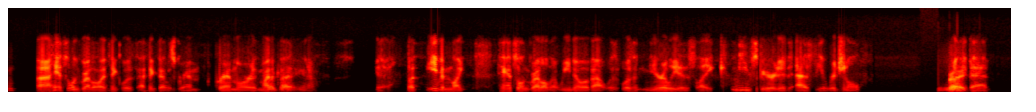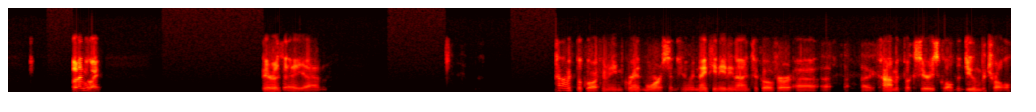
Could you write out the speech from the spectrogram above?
uh, Uh, Hansel and Gretel, I think was I think that was Grimm, Grimm, or it might have been, you know, yeah. But even like Hansel and Gretel that we know about was wasn't nearly as like mean spirited as the original. Really Right. bad. But anyway, there is a um, comic book author named Grant Morrison who in 1989 took over a, a, a comic book series called the Doom Patrol.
